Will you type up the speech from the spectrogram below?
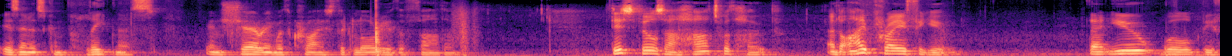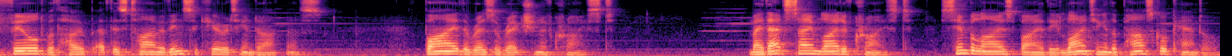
is in its completeness in sharing with Christ the glory of the Father. This fills our hearts with hope, and I pray for you that you will be filled with hope at this time of insecurity and darkness by the resurrection of Christ. May that same light of Christ symbolized by the lighting of the paschal candle,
